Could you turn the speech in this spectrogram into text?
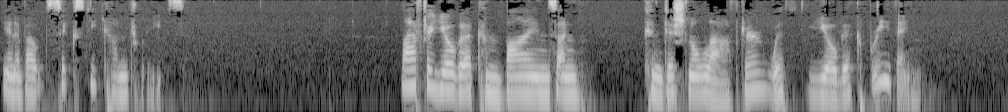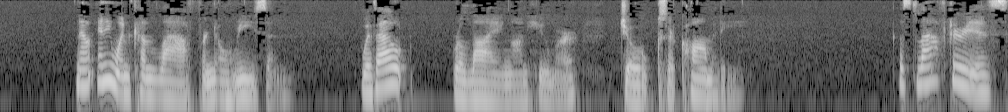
in about 60 countries. Laughter yoga combines unconditional laughter with yogic breathing. Now anyone can laugh for no reason without relying on humor, jokes, or comedy. Because laughter is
